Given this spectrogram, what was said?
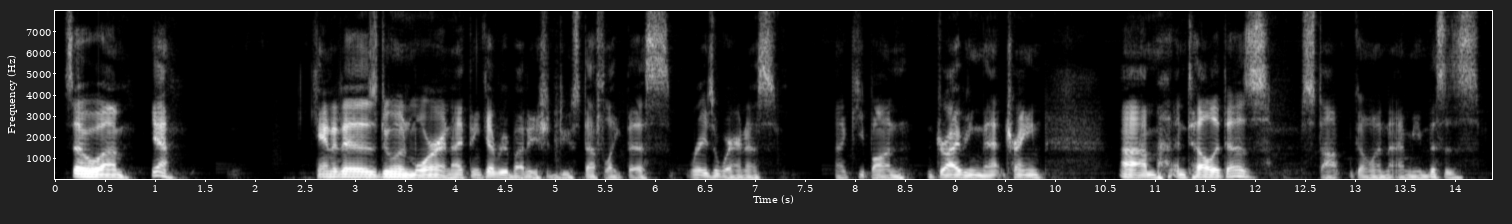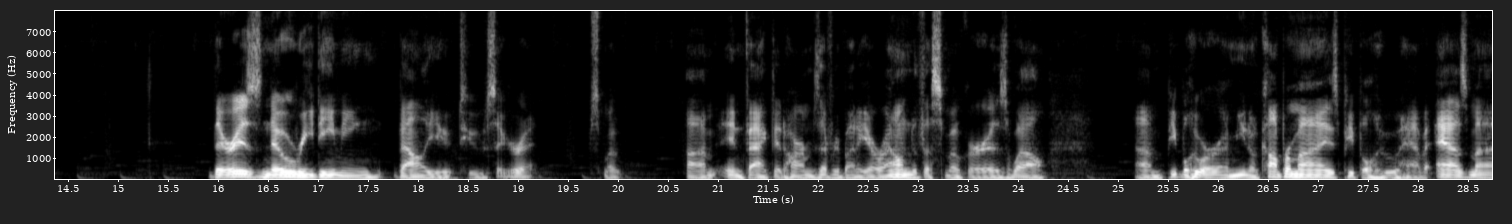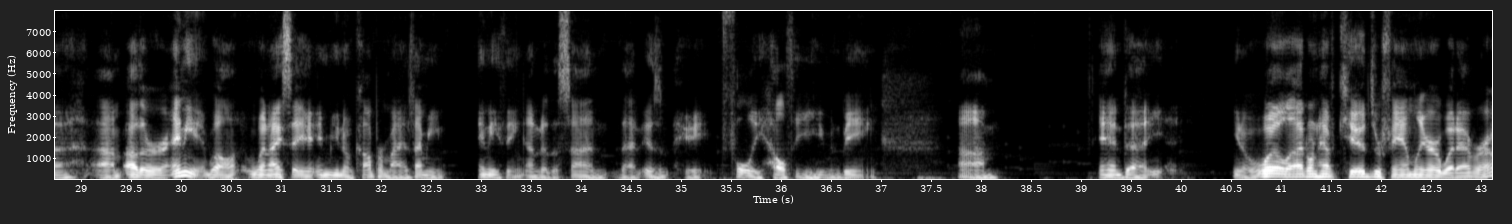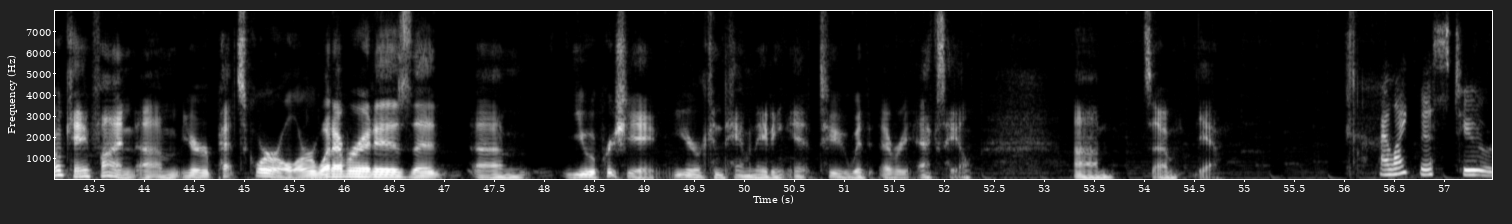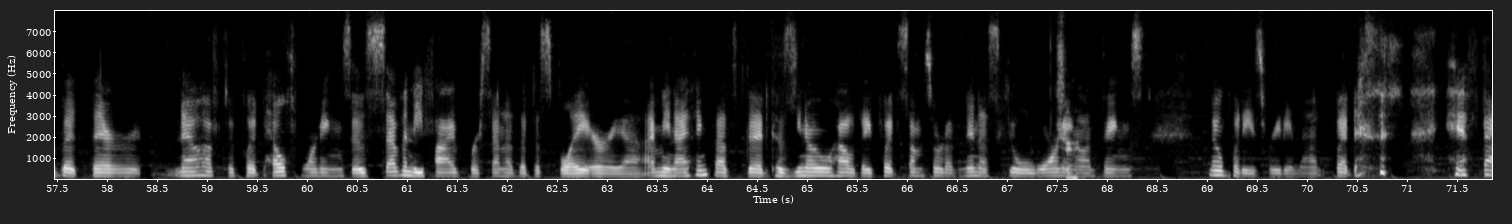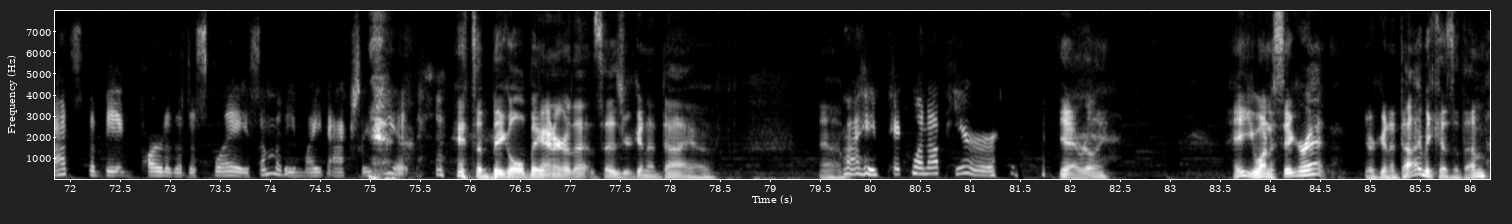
So um yeah. Canada is doing more and I think everybody should do stuff like this, raise awareness, uh, keep on driving that train um until it does stop going. I mean, this is there is no redeeming value to cigarette smoke. Um, in fact, it harms everybody around the smoker as well. Um, people who are immunocompromised, people who have asthma, um, other any well, when I say immunocompromised, I mean anything under the sun that isn't a fully healthy human being. Um, and uh, you know, well, I don't have kids or family or whatever. Okay, fine. Um, your pet squirrel or whatever it is that um, you appreciate, you're contaminating it too with every exhale. Um, so yeah, I like this too that they're now have to put health warnings as 75% of the display area. I mean, I think that's good because you know how they put some sort of minuscule warning Sure. on things. Nobody's reading that. But if that's the big part of the display, somebody might actually see it. it's a big old banner that says you're gonna die of. Um, right. Pick one up here. yeah, really. Hey, you want a cigarette? You're gonna die because of them.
